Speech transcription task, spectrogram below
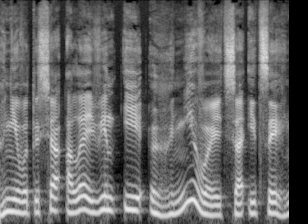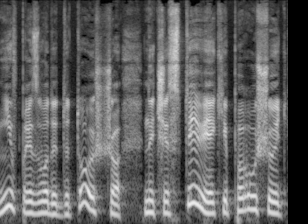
Гніватися, але він і гнівається, і цей гнів призводить до того, що нечистиві, які порушують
